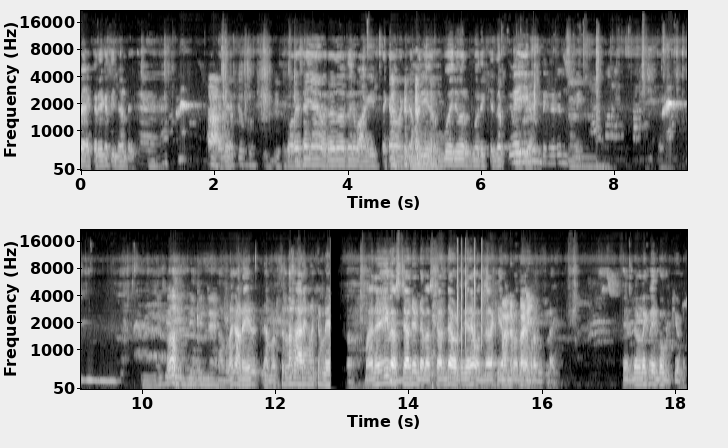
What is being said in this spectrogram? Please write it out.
ബേക്കറി ഒക്കെ തിന്നണ്ടേ ആ. കുറെ ദിവസം ഞാൻ ഓരോ വാങ്ങി ഇട്ടേക്കാൻ വേണ്ടി ഈ നമ്മളെ കടയിൽ നമ്മുടെ സാധനങ്ങളൊക്കെ ഉണ്ട് ഈ ബസ് സ്റ്റാൻഡ് ഉണ്ട്. ബസ് സ്റ്റാൻഡ് അവിടെ ഇങ്ങനെ ഒന്നര കിലോമീറ്റർ. നമ്മുടെ വീട്ടിലായി. പെരുന്തവണക്ക് വരുമ്പോ വിളിക്കുള്ളൂ.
